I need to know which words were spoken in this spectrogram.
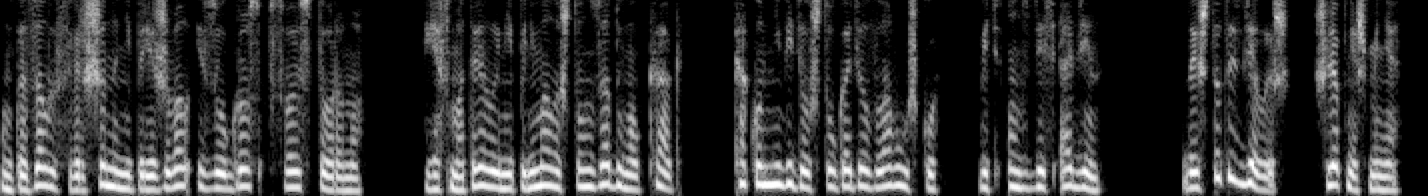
Он, казалось, совершенно не переживал из-за угроз в свою сторону. Я смотрела и не понимала, что он задумал, как. Как он не видел, что угодил в ловушку, ведь он здесь один. Да и что ты сделаешь? Шлепнешь меня?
